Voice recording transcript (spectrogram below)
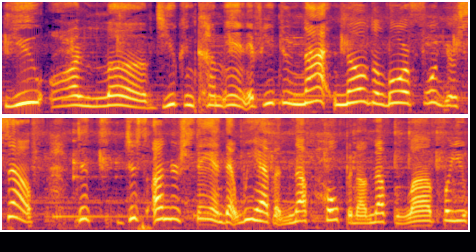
You are loved. You can come in. If you do not know the Lord for yourself, just, just understand that we have enough hope and enough love for you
